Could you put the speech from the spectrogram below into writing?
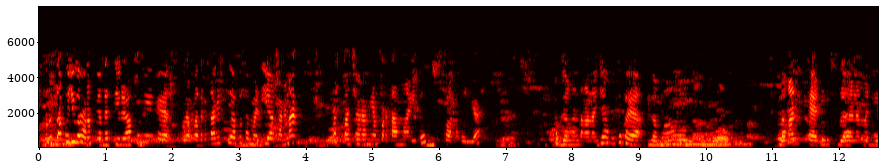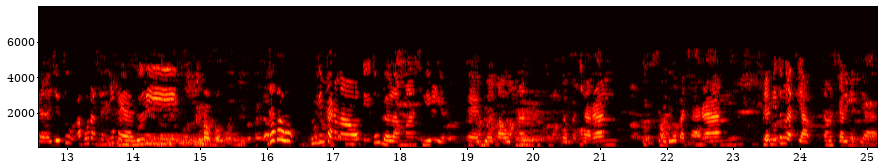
Terus aku juga harus ngetes diri aku nih kayak seberapa tertarik sih aku sama dia karena pas pacaran yang pertama itu selama kuliah pegangan tangan aja aku tuh kayak nggak mau. Bahkan kayak duduk sebelahan sama dia aja tuh aku rasanya kayak geli Kenapa? nggak tahu mungkin karena waktu itu udah lama sendiri ya kayak dua tahunan nggak pacaran tiba-tiba pacaran. Dan itu nggak siap sama sekali nggak siap.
